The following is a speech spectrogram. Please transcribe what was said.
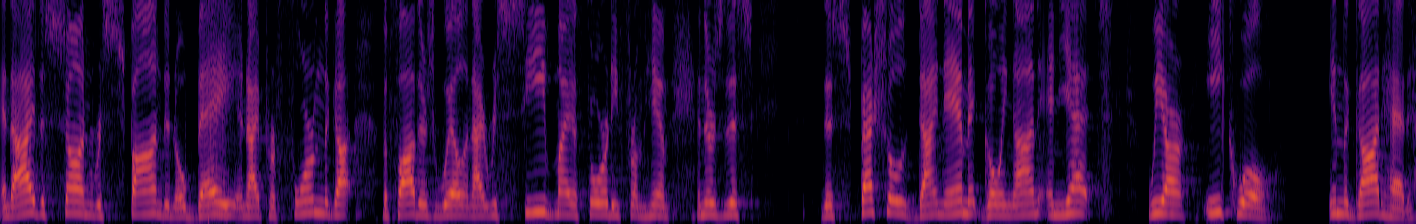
And I, the son, respond and obey, and I perform the, God, the father's will, and I receive my authority from him. And there's this, this special dynamic going on, and yet we are equal in the Godhead.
